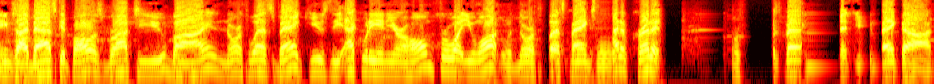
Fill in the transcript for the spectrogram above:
Ames High Basketball is brought to you by Northwest Bank. Use the equity in your home for what you want with Northwest Bank's line of credit. That you can bank on.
